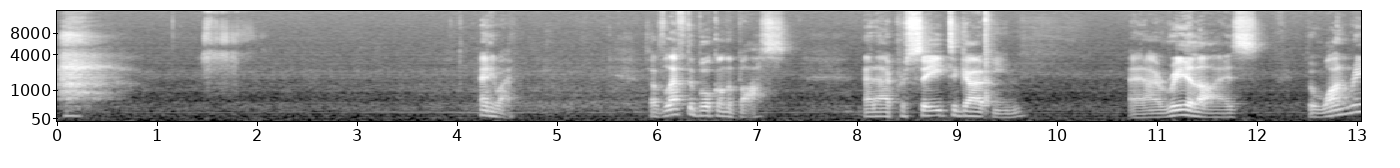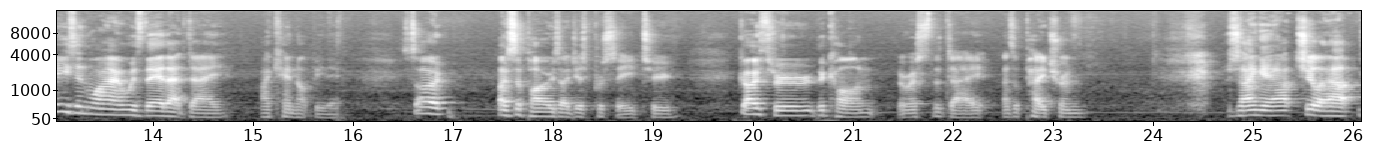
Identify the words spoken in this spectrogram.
anyway, so I've left the book on the bus and I proceed to go in and I realize the one reason why I was there that day, I cannot be there. So I suppose I just proceed to go through the con the rest of the day as a patron, just hang out, chill out,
